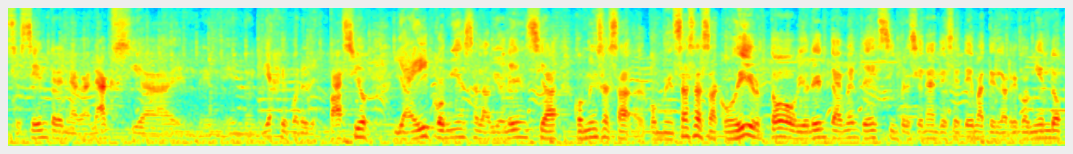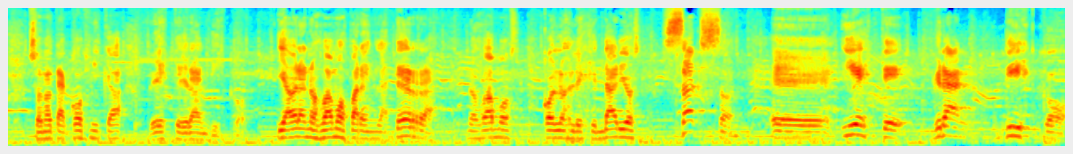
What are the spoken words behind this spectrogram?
Se centra en la galaxia, en, el viaje por el espacio y ahí comienza la violencia, comienzas a, comenzás a sacudir todo violentamente. Es impresionante ese tema, te lo recomiendo. Sonata cósmica de este gran disco. Y ahora nos vamos para Inglaterra nos vamos con los legendarios Saxon eh, y este gran disco,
